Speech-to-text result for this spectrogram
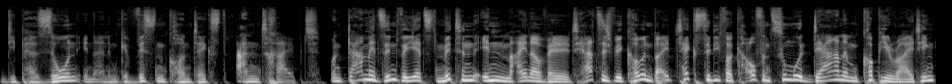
die Person in einem gewissen Kontext antreibt. Und damit sind wir jetzt mitten in meiner Welt. Herzlich willkommen bei Texte, die verkaufen zu modernem Copywriting,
